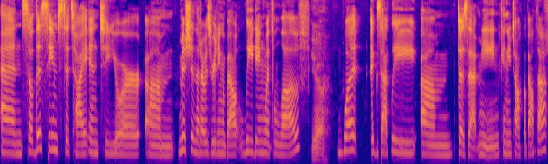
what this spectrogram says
And so this seems to tie into your um, mission that I was reading about leading with love. Yeah. What exactly um, does that mean? Can you talk about that?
